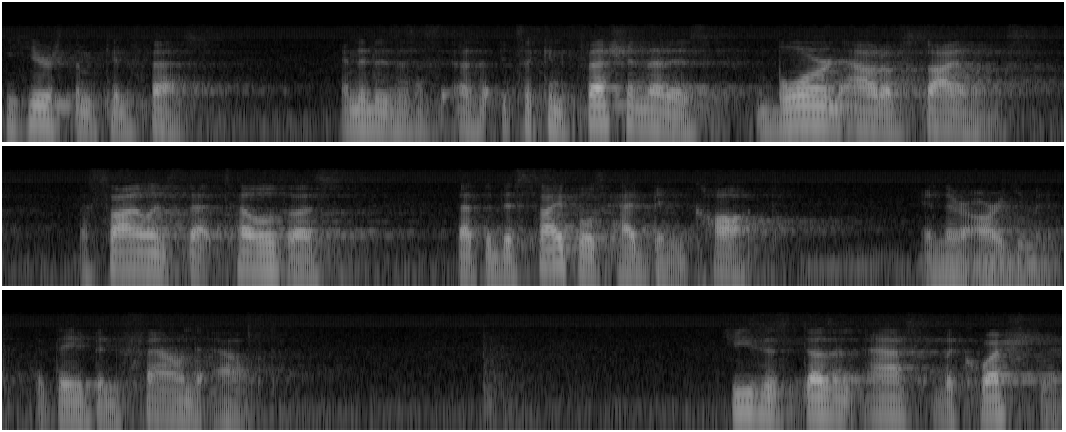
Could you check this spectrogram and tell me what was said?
He hears them confess. And it is a, it's a confession that is born out of silence, a silence that tells us that the disciples had been caught in their argument, that they had been found out. Jesus doesn't ask the question,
